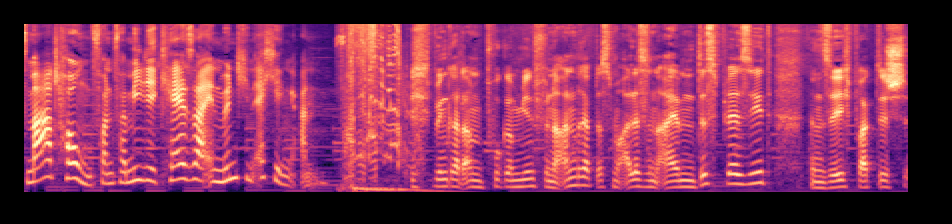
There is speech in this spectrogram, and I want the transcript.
Smart Home von Familie Käser in München-Echingen an. Ich bin gerade am Programmieren für eine andere App, dass man alles in einem Display sieht. Dann sehe ich praktisch,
